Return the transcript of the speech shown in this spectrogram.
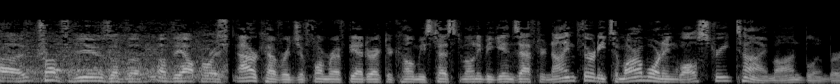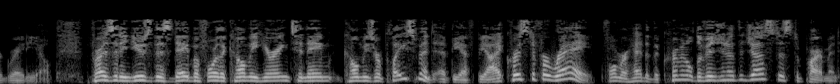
uh, Trump's views of the of the operation. Our coverage of former FBI Director Comey's testimony begins after 9:30 tomorrow morning, Wall Street time on Bloomberg Radio. The president used this day before the Comey hearing to name Comey's replacement at the FBI, Christopher Wray, former head of the Criminal Division of the Justice Department.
